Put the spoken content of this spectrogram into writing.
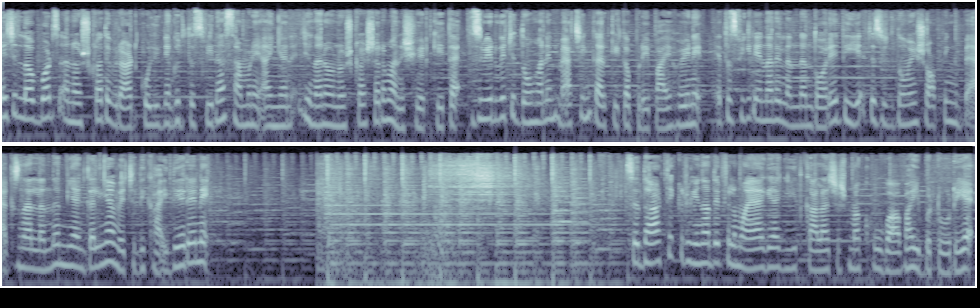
ਹੀ ਚ ਲਵਬਰਡਸ ਅਨੁਸ਼ਕਾ ਤੇ ਵਿਰਾਟ ਕੋਹਲੀ ਦੀਆਂ ਕੁਝ ਤਸਵੀਰਾਂ ਸਾਹਮਣੇ ਆਈਆਂ ਨੇ, ਜਿਨ੍ਹਾਂ ਨੂੰ ਅਨੁਸ਼ਕਾ ਸ਼ਰਮਾ ਨੇ ਸ਼ੇਅਰ ਕੀਤਾ ਹੈ। ਤਸਵੀਰ ਵਿੱਚ ਦੋਹਾਂ ਨੇ ਮੈਚਿੰਗ ਕਰਕੇ ਕੱਪੜੇ ਪਾਏ ਹੋਏ ਨੇ। ਇਹ ਤਸਵੀਰ ਇਹਨਾਂ ਦੇ ਲੰਡਨ ਦੌਰੇ ਦੀ ਹੈ, ਜਿਸ ਵਿੱਚ ਦੋਵੇਂ ਸ਼ਾਪਿੰਗ ਬੈਗਸ ਨਾਲ ਲੰਡਨ ਦੀਆਂ ਗਲੀਆਂ ਵਿੱਚ ਦਿਖਾਈ ਦੇ ਰਹੇ ਨੇ। ਸਿਧਾਰਥ ਕਰੀਨਾ ਦੇ ਫਿਲਮਾਇਆ ਗਿਆ ਗੀਤ ਕਾਲਾ ਚਸ਼ਮਾ ਖੂਬ ਆਵਾਈ ਬਟੋਰਿਆ ਹੈ।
